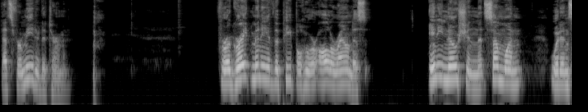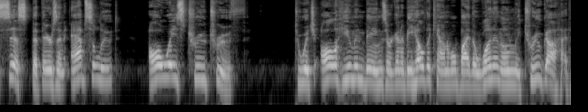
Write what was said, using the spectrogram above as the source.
That's for me to determine. For a great many of the people who are all around us, any notion that someone would insist that there's an absolute, always true truth to which all human beings are going to be held accountable by the one and only true God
